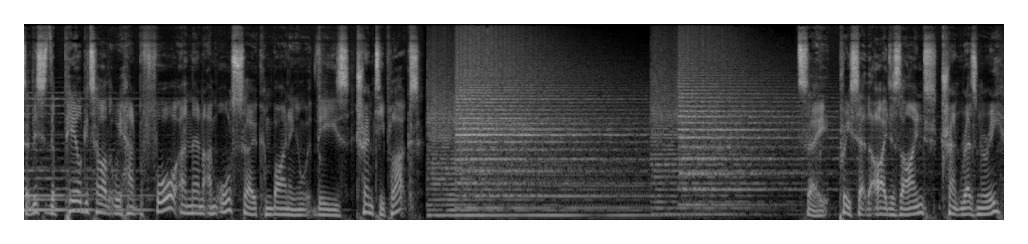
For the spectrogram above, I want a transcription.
So this is the Peel guitar that we had before, and then I'm also combining it with these Trenty plucks. Say preset that I designed, Trent Reznory.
